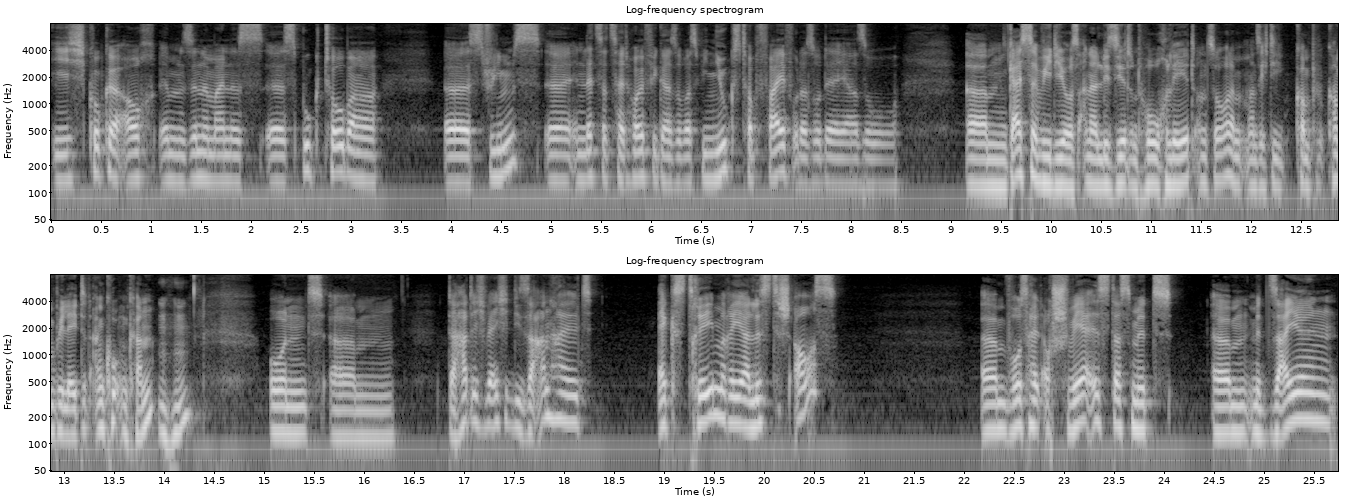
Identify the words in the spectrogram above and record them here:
ich gucke auch im Sinne meines äh, Spooktober äh, Streams äh, in letzter Zeit häufiger sowas wie Nukes Top 5 oder so, der ja so ähm, Geistervideos analysiert und hochlädt und so, damit man sich die comp compilated angucken kann. Mhm. Und ähm, da hatte ich welche, die sahen halt extrem realistisch aus. Ähm, wo es halt auch schwer ist, das mit, ähm, mit Seilen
